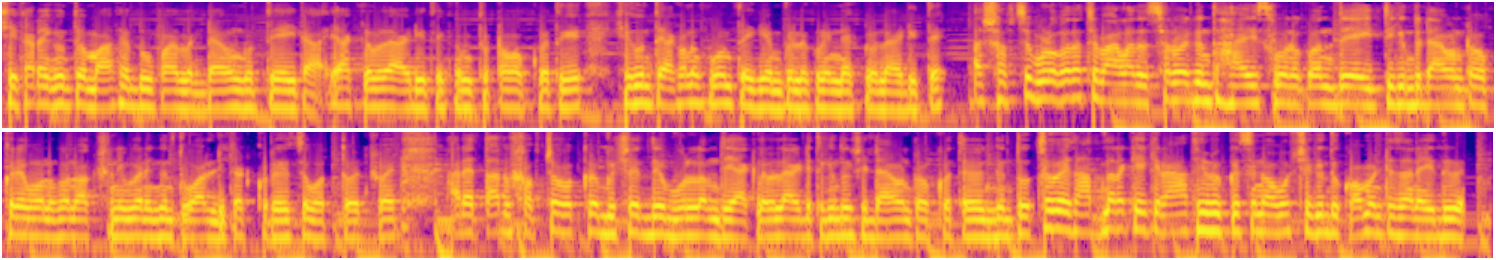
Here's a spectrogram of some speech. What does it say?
সেখানে কিন্তু মাসে দু পাঁচ লাখ ডায়মন্ড করতে এইটা এক লেভেল আইডিতে কিন্তু টপ আপ করে থাকে সে কিন্তু এখনও পর্যন্ত এই গেম প্লে করি না এক লেভেল আইডিতে আর সবচেয়ে বড় কথা হচ্ছে বাংলাদেশ সার্ভার কিন্তু হাইস্ট মনে করেন যে এইটি কিন্তু ডায়মন্ড টপ করে মনে করেন অকশন ইভেন্ট কিন্তু ওয়ার্ল্ড রিকার্ড করে গেছে বর্তমান সময়। আরে তার সবচেয়ে অবাক করা বিষয় দিয়ে বললাম যে এক লেভেল আইডিতে কিন্তু সে ডায়মন্ড টপ করতে হবে কিন্তু। আপনারা কে রাহাত অবশ্যই কিন্তু কমেন্টে জানিয়ে দেবেন।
